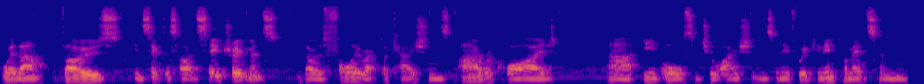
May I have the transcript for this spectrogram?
whether those insecticide seed treatments, those foliar applications are required uh, in all situations. And if we can implement some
